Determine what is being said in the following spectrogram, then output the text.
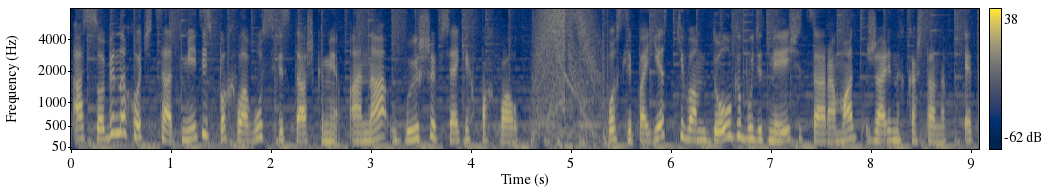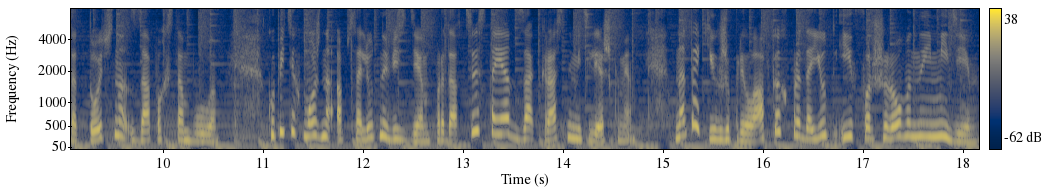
Особенно хочется отметить пахлаву с фисташками. Она выше всяких похвал. После поездки вам долго будет мерещиться аромат жареных каштанов. Это точно запах Стамбула. Купить их можно абсолютно везде. Продавцы стоят за красными тележками. На таких же прилавках продают и фаршированные мидии.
